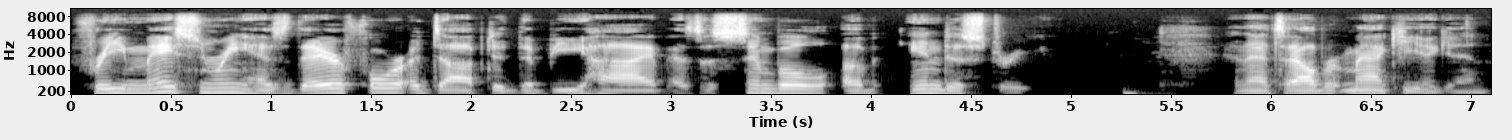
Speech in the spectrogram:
Freemasonry has therefore adopted the beehive as a symbol of industry and that's Albert Mackey again.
